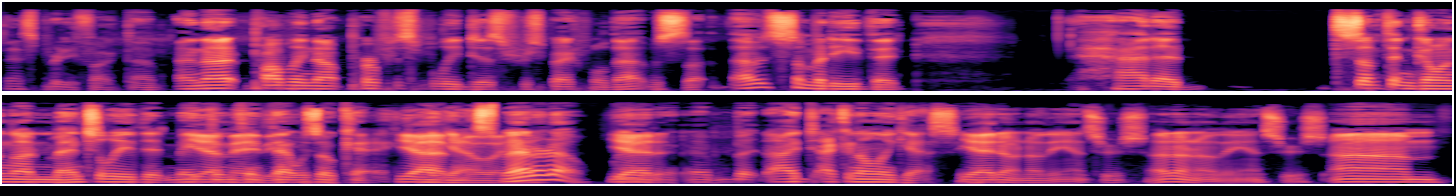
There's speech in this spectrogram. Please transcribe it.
That's pretty fucked up, and not probably not purposefully disrespectful. That was that was somebody that had a something going on mentally that made Yeah, them maybe. think that was okay. Yeah, I I, no guess. But I don't know. Yeah, Uh, but I I can only guess. Yeah, I don't know the answers. I don't know the answers. Um,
